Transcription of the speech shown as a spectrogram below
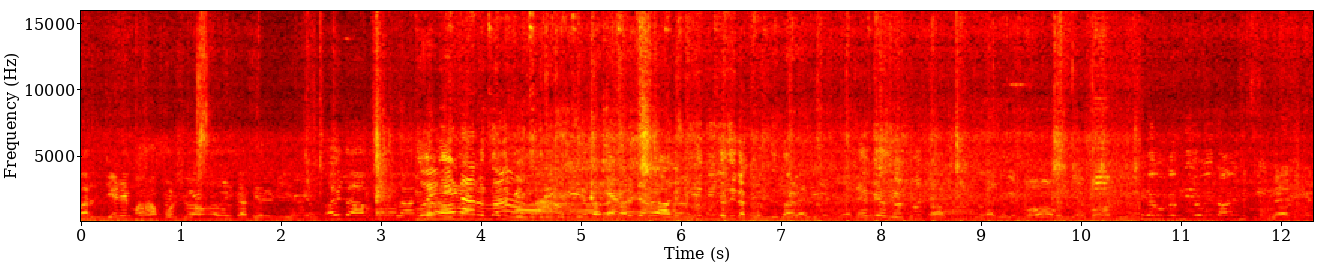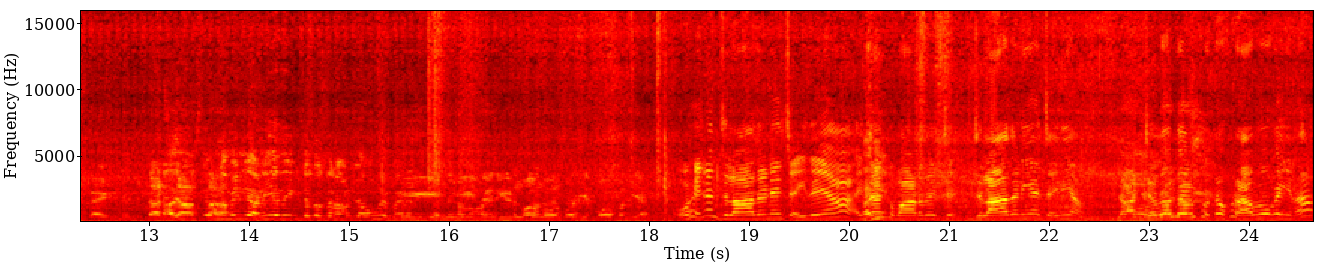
ਪਰ ਜਿਹੜੇ ਮਹਾਪੁਰਸ਼ ਆ ਉਹਨਾਂ ਦੀ ਤਾਂ ਬੇਦਬੀ ਹੈ ਨਾ। ਅਸੀਂ ਤਾਂ ਆਪ ਸਾਰਾ ਲਾ ਕੋਈ ਵੀ ਧਰਮ ਆ। ਬੇਕਦਰੀ ਕਰੀ ਹੈ ਸਾਡਾ ਸਾਰਾ ਜਗ੍ਹਾ ਆ ਜਾਂਦੀ ਚੀਜ਼ ਅਸੀਂ ਰੱਖ ਲੈਂਦੇ ਸਾਰੇ। ਲੈ ਕੇ ਅਸੀਂ ਬਹੁਤ ਵਧੀਆ ਬਹੁਤ ਵਧੀਆ ਜਦੋਂ ਕੰਦੀ ਹੋ ਗਈ ਤਾਂ ਮਿੱਟੀ। ਵੈਰੀ ਗੁੱਡ ਤੁਹਾਡੀ ਜਾਸਤਾ ਨਵੀਂ ਲਿਆਣੀ ਹੈ ਤੇ ਜਦੋਂ ਸਰਾਉਣ ਜਾਊਂਗੇ ਫਿਰ ਬਹੁਤ ਵਧੀਆ। ਉਹੀ ਨਾ ਜਲਾ ਦੇਣੇ ਚਾਹੀਦੇ ਆ ਇਦਾਂ। ਕਬਾੜ ਵਿੱਚ ਜਲਾ ਦੇਣੀਆਂ ਚਾਹੀਦੀਆਂ। ਜਦੋਂ ਕੋਈ ਫੋਟੋ ਖਰਾਬ ਹੋ ਗਈ ਨਾ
